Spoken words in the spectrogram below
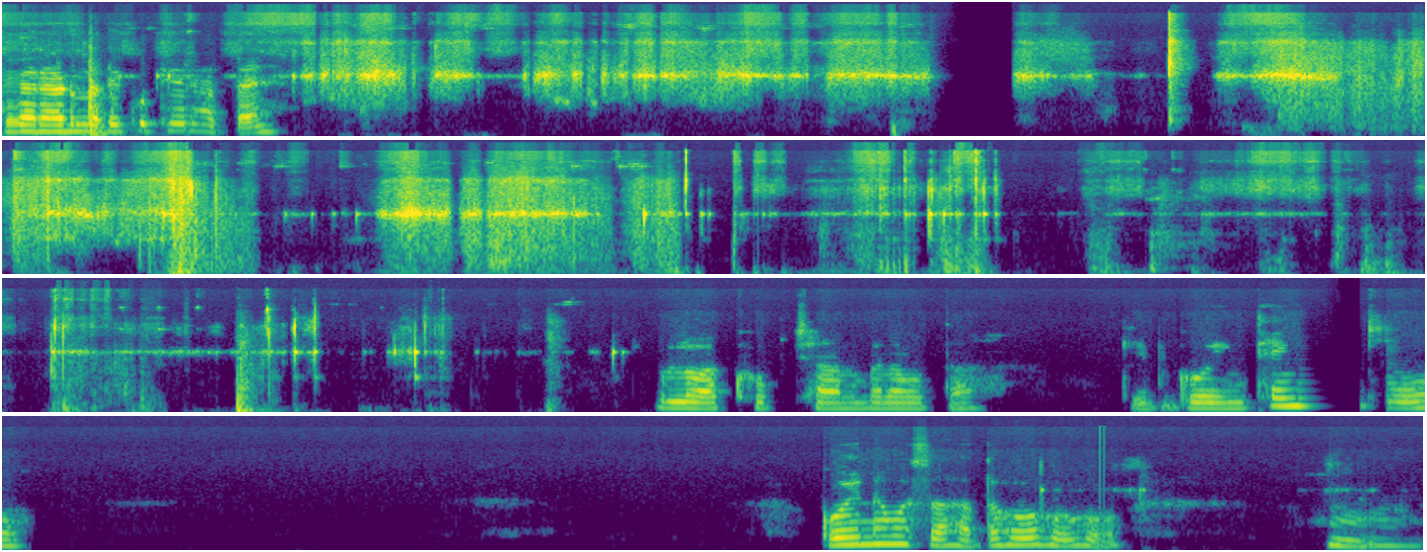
कराडमध्ये कुठे राहताय? ब्लॉग खूप छान बनवता. कीप गोईंग थँक यू कोय ना वसाहत हो हो हो. हम्म.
